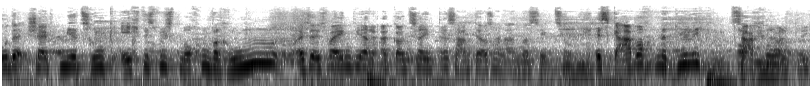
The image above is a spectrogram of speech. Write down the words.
Oder schreibt mir zurück, echt, das willst du machen, warum? Also es war irgendwie eine, eine ganz interessante Auseinandersetzung. Es gab auch natürlich Sachen, auch inhaltlich,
